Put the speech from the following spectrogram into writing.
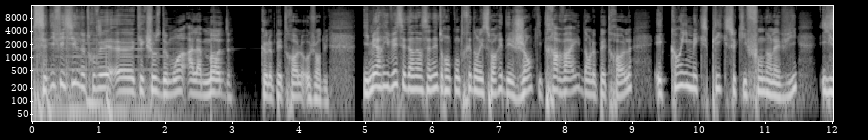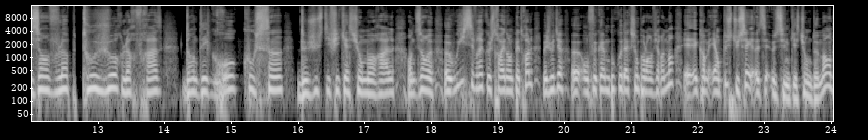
c'est difficile de trouver euh, quelque chose de moins à la mode que le pétrole aujourd'hui. Il m'est arrivé ces dernières années de rencontrer dans les soirées des gens qui travaillent dans le pétrole et quand ils m'expliquent ce qu'ils font dans la vie, ils enveloppent toujours leurs phrases dans des gros coussins de justification morale en disant euh, euh, oui c'est vrai que je travaille dans le pétrole mais je veux dire euh, on fait quand même beaucoup d'actions pour l'environnement et, et, en plus tu sais c'est une question de demande.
